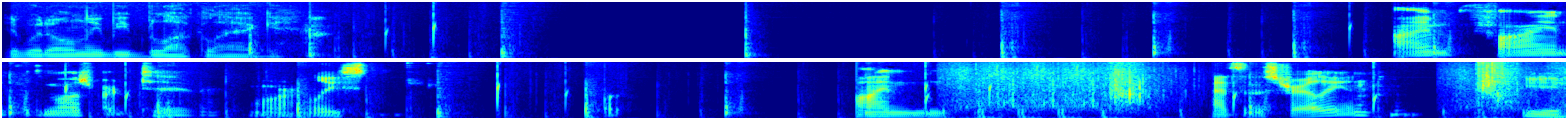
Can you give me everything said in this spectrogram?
it would only be block lag. I'm fine for the most part too, or at least fine as an Australian. Yeah.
